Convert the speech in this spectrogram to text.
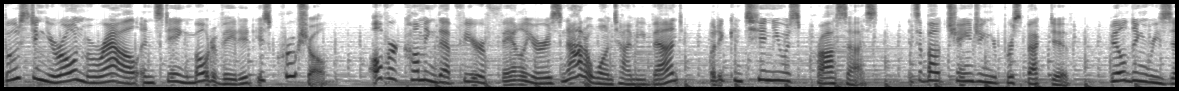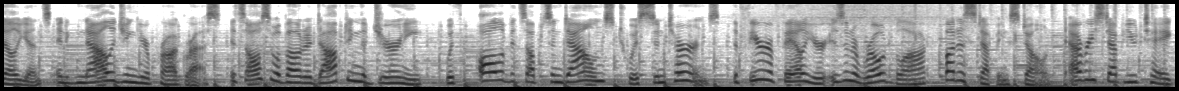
Boosting your own morale and staying motivated is crucial. Overcoming that fear of failure is not a one time event, but a continuous process. It's about changing your perspective, building resilience, and acknowledging your progress. It's also about adopting the journey with all of its ups and downs, twists and turns. The fear of failure isn't a roadblock, but a stepping stone. Every step you take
